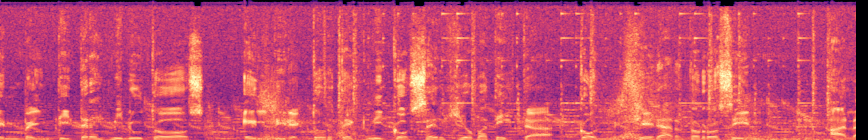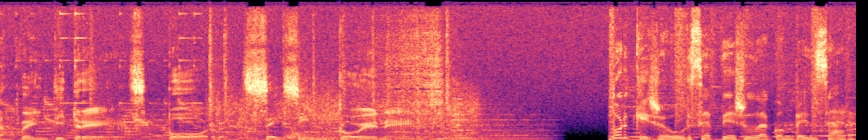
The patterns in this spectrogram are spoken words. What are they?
En 23 minutos, el director técnico Sergio Batista con Gerardo Rosín. A las 23 por C5N. ¿Por qué Yogur Ser te ayuda a compensar?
